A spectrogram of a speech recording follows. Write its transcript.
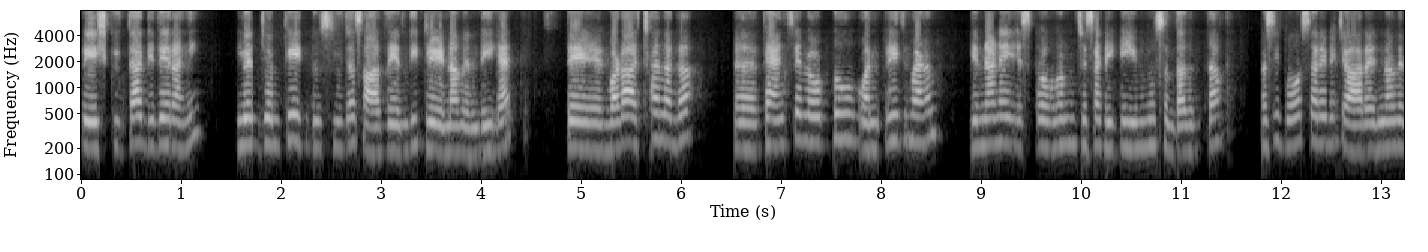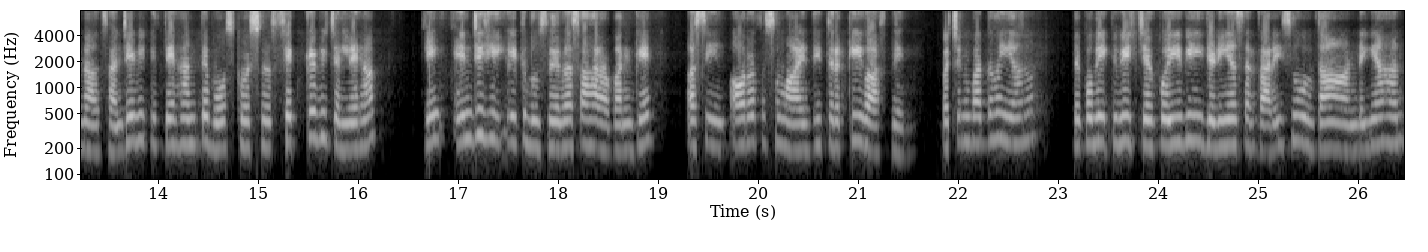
ਪੇਸ਼ ਕੀਤਾ, ਜਿਹਦੇ ਰਾਹੀਂ ਮਿਲ ਜੁਲ ਕੇ ਇੱਕ ਦੂਸਰੇ ਦਾ ਸਾਥ ਦੇਣ ਦੀ ਪ੍ਰੇਰਣਾ ਮਿਲਦੀ ਹੈ। ਤੇ ਬੜਾ ਅੱਛਾ ਲੱਗਾ। Thanks a lot to Manpreet madam ਜਿਨ੍ਹਾਂ ਨੇ ਇਸ ਪ੍ਰੋਗਰਾਮ 'ਚ ਸਾਡੀ ਟੀਮ ਨੂੰ ਸੱਦਾ ਦਿੱਤਾ। ਅਸੀਂ ਬਹੁਤ ਸਾਰੇ ਵਿਚਾਰ ਇਹਨਾਂ ਦੇ ਨਾਲ ਸਾਂਝੇ ਵੀ ਕੀਤੇ ਹਨ ਤੇ ਬਹੁਤ ਕੁਝ ਸਿੱਖ ਕੇ ਵੀ ਚੱਲੇ ਹਾਂ। ਕਿ ਇੰਜ ਹੀ ਇੱਕ ਦੂਸਰੇ ਦਾ ਸਹਾਰਾ ਬਣ ਕੇ ਅਸੀਂ ਔਰਤ ਸਮਾਜ ਦੀ ਤਰੱਕੀ ਵਾਸਤੇ ਵਚਨਬੱਧ ਹੋਈਆਂ ਹਾਂ ਤੇ ਭਵਿੱਖ ਵਿੱਚ ਕੋਈ ਵੀ ਜਿਹੜੀਆਂ ਸਰਕਾਰੀ ਸਹੂਲਤਾਂ ਆਉਣ ਡਈਆਂ ਹਨ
